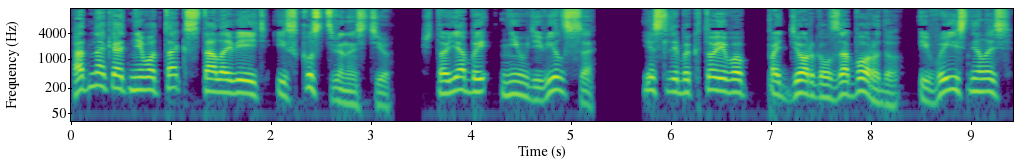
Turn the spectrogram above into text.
Однако от него так стало веять искусственностью, что я бы не удивился, если бы кто его подергал за бороду, и выяснилось,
